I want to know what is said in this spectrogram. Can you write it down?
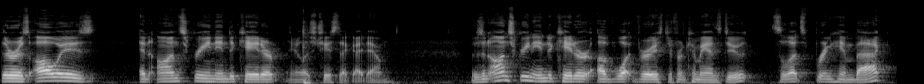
there is always an on-screen indicator. Here, let's chase that guy down. There's an on-screen indicator of what various different commands do. So let's bring him back.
